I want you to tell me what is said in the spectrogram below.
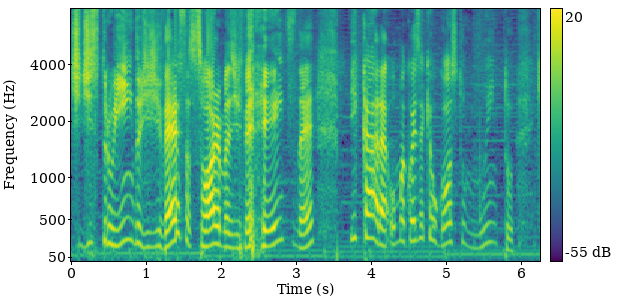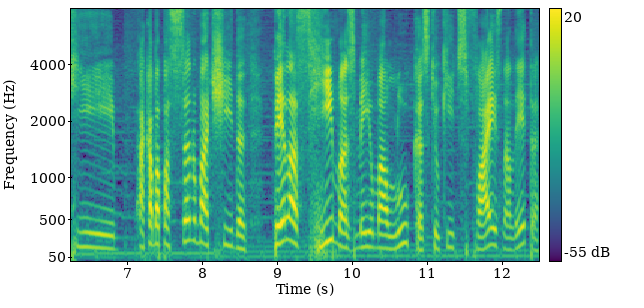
te destruindo de diversas formas diferentes, né? E cara, uma coisa que eu gosto muito que acaba passando batida pelas rimas meio malucas que o Kids faz na letra,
